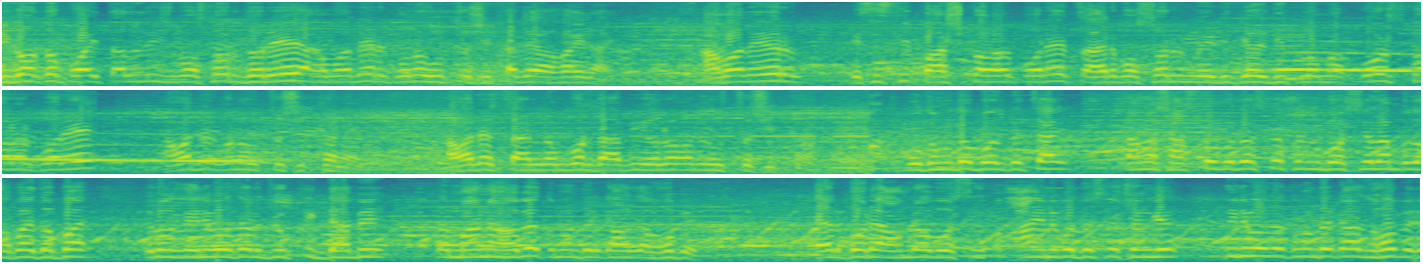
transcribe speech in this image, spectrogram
বিগত পঁয়তাল্লিশ বছর ধরে আমাদের কোনো উচ্চশিক্ষা দেওয়া হয় নাই। আমাদের এসএসসি পাশ করার পরে চার বছর মেডিকেল ডিপ্লোমা কোর্স করার পরে আমাদের কোনো উচ্চশিক্ষা নেই। আমাদের চার নম্বর দাবি হলো আমাদের উচ্চশিক্ষা প্রথমত বলতে চাই, আমরা স্বাস্থ্য উপদেষ্টার সঙ্গে বসছিলাম, দফায় দফায়, এবং তিন বছরের যৌক্তিক দাবি মানা হবে, তোমাদের কাজ হবে। এরপরে আমরা বসছিলাম, আইন উপদেষ্টার সঙ্গে তিন বছর তোমাদের কাজ হবে।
